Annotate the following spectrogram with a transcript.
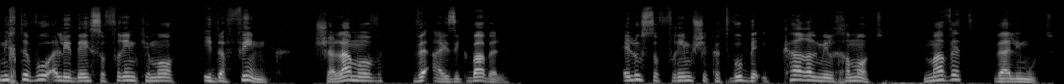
נכתבו על ידי סופרים כמו עידה פינק, שלמוב ואייזיק באבל. אלו סופרים שכתבו בעיקר על מלחמות, מוות ואלימות.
